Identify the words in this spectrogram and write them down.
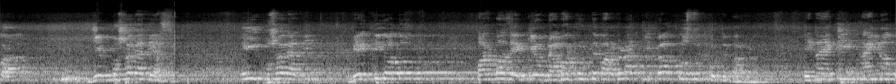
করা যে পোশাকাদি আছে, এই পোশাকাদি ব্যক্তিগত পারপাজে কেউ ব্যবহার করতে পারবে না, কিংবা প্রস্তুত করতে পারবে না। এটা একটি আইনত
